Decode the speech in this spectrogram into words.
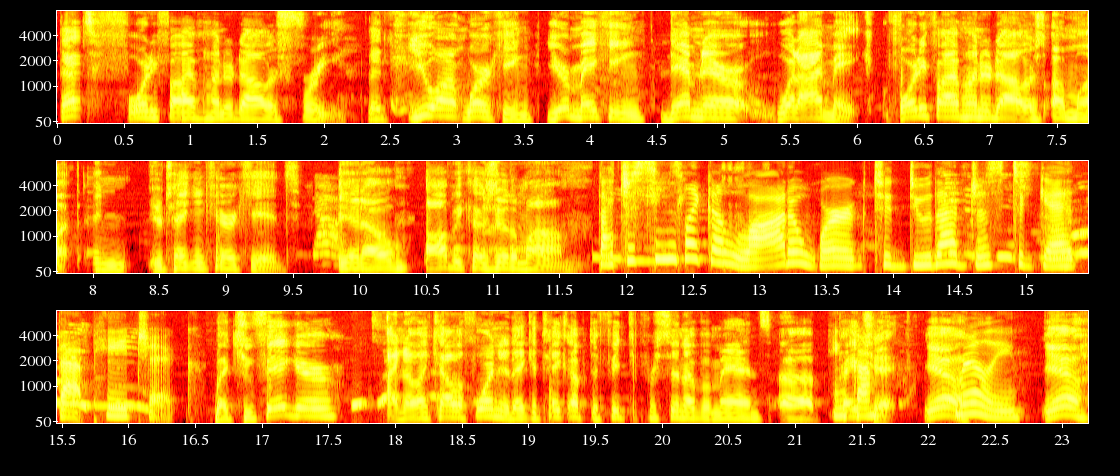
that's $4,500 free. That you aren't working, you're making damn near what I make $4,500 a month, and you're taking care of kids, you know, all because you're the mom. that just seems like a lot of work to do that just to get that paycheck But you figure I know in California they could take up to fifty percent of a man's uh, paycheck. Yeah, Really? yeah.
